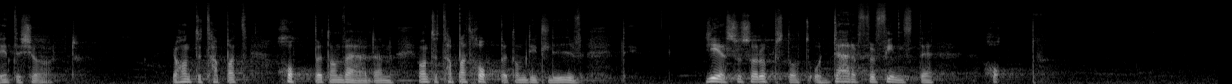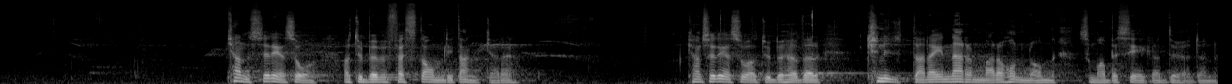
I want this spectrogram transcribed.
Det är inte kört. Jag har inte tappat hoppet om världen, jag har inte tappat hoppet om ditt liv. Jesus har uppstått och därför finns det hopp. Kanske det är så att du behöver fästa om ditt ankare. Kanske det är så att du behöver knyta dig närmare honom som har besegrat döden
